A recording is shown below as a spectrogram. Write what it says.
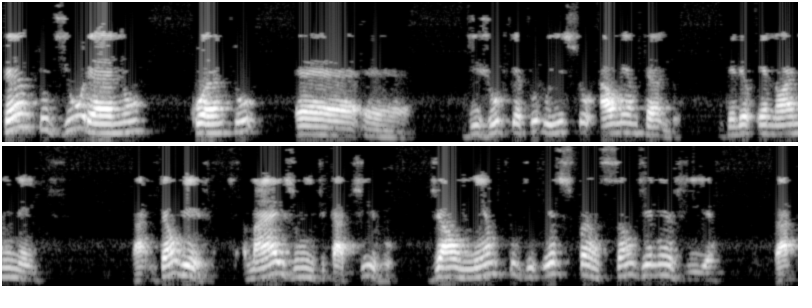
tanto de Urano quanto é, é, de Júpiter, tudo isso aumentando, entendeu? Enormemente. Tá? Então, veja, mais um indicativo de aumento de expansão de energia. Tá?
